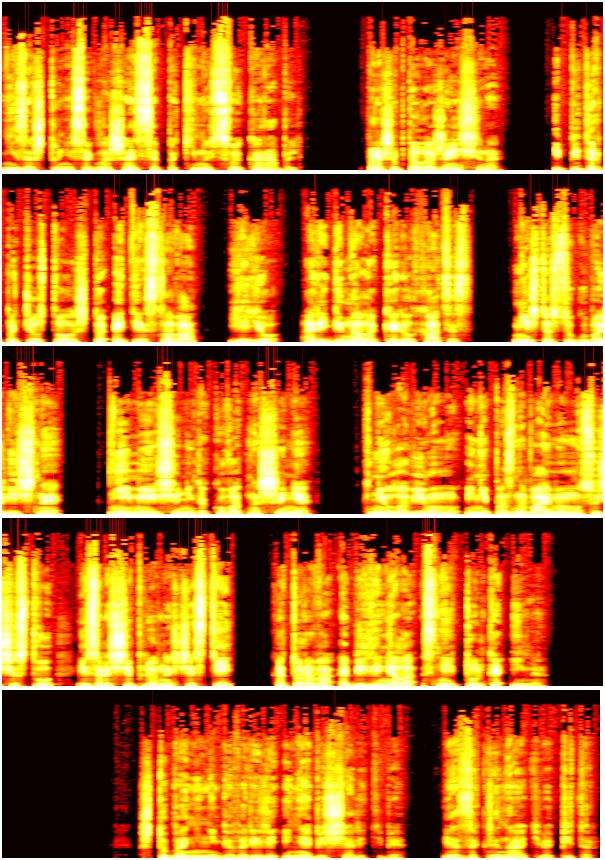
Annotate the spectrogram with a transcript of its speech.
«Ни за что не соглашайся покинуть свой корабль», – прошептала женщина, и Питер почувствовал, что эти слова ее, оригинала Кэрил Хацис, нечто сугубо личное, не имеющее никакого отношения к неуловимому и непознаваемому существу из расщепленных частей, которого объединяло с ней только имя. «Что бы они ни говорили и не обещали тебе, я заклинаю тебя, Питер».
